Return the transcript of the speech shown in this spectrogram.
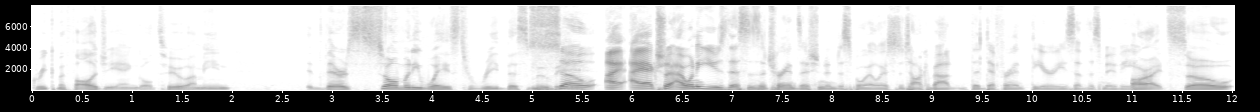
Greek mythology angle too. I mean, there's so many ways to read this movie. So I, I actually I want to use this as a transition into spoilers to talk about the different theories of this movie. all right, so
